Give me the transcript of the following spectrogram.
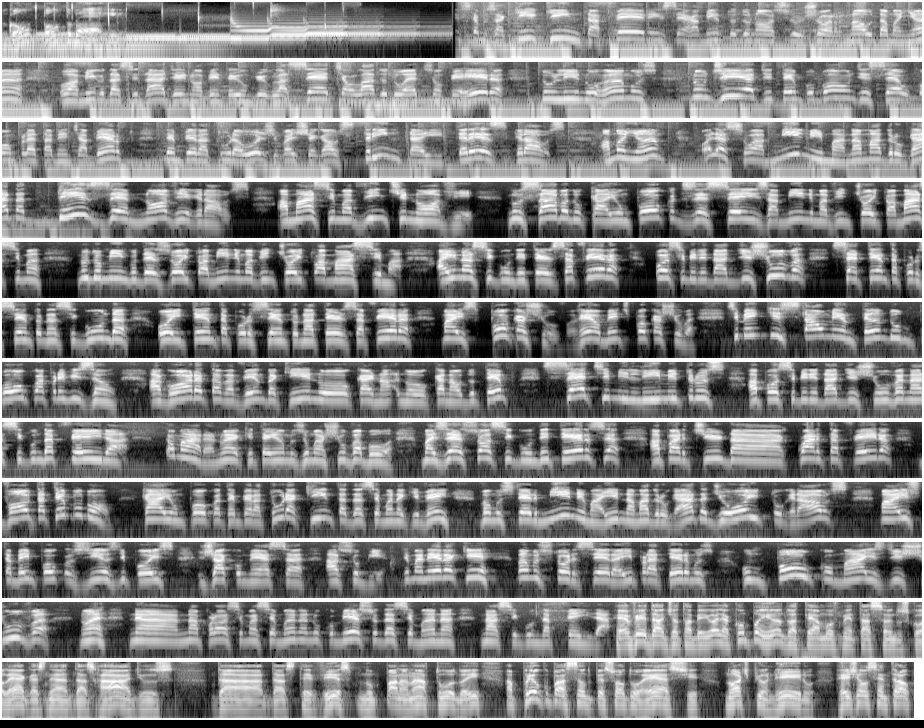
Estamos aqui, quinta-feira, encerramento do nosso Jornal da Manhã. O amigo da cidade em 91,7, ao lado do Edson Ferreira, do Lino Ramos. Num dia de tempo bom, de céu completamente aberto, temperatura hoje vai chegar aos 33 graus. Amanhã, olha só, a mínima na madrugada, 19 graus. A máxima, 29 graus. No sábado cai um pouco, 16 a mínima, 28 a máxima. No domingo, 18 a mínima, 28 a máxima. Aí na segunda e terça-feira, possibilidade de chuva, 70% na segunda, 80% na terça-feira, mas pouca chuva, realmente pouca chuva. Se bem que está aumentando um pouco a previsão. Agora estava vendo aqui no, no canal do Tempo, 7 milímetros a possibilidade de chuva na segunda-feira. Tomara, não é que tenhamos uma chuva boa, mas é só segunda e terça, a partir da quarta-feira volta tempo bom. Cai um pouco a temperatura, quinta da semana que vem vamos ter mínima aí na madrugada de 8 graus, mas também poucos dias depois já começa a subir. De maneira que vamos torcer aí para termos um pouco mais de chuva não é? Na, na próxima semana, no começo da semana, na segunda-feira. É verdade, JB. Olha, acompanhando até a movimentação dos colegas, né, das rádios, da, das TVs no Paraná todo aí, a preocupação do pessoal do Oeste, Norte Pioneiro, região central.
